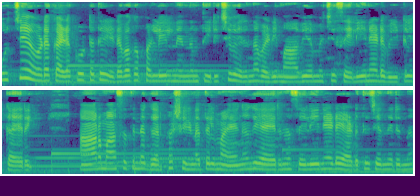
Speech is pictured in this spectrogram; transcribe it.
ഉച്ചയോടെ കഴക്കൂട്ടത്തെ ഇടവകപ്പള്ളിയിൽ നിന്നും തിരിച്ചു വരുന്ന വഴി മാവിയമ്മച്ചി സെലീനയുടെ വീട്ടിൽ കയറി. ആറുമാസത്തിന്റെ ഗർഭക്ഷീണത്തിൽ മയങ്ങുകയായിരുന്ന സെലീനയുടെ അടുത്ത് ചെന്നിരുന്ന്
